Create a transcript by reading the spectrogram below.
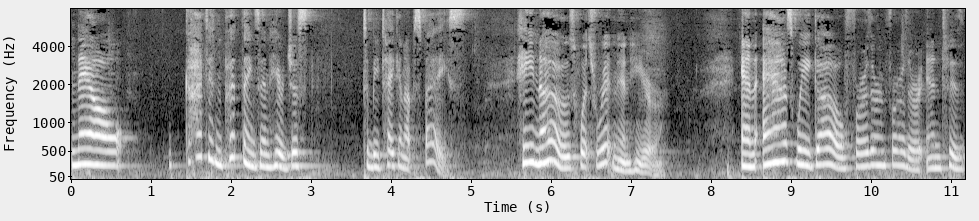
Now, God didn't put things in here just to be taking up space. He knows what's written in here. And as we go further and further into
